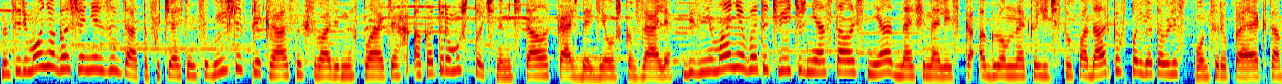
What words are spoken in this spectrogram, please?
На церемонию оглашения результатов участницы вышли в прекрасных свадебных платьях, о котором уж точно мечтала каждая девушка в зале. Без внимания в этот вечер не осталась ни одна финалистка. Огромное количество подарков подготовили спонсоры проекта.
